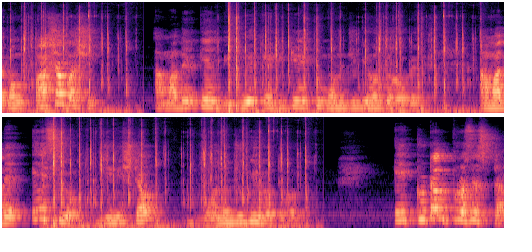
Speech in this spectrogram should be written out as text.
এবং পাশাপাশি আমাদেরকে ভিডিও এডিটে একটু মনোযোগী হতে হবে। আমাদের এসিও জিনিসটাও মনোযোগী হতে হবে। এই টোটাল প্রসেসটা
